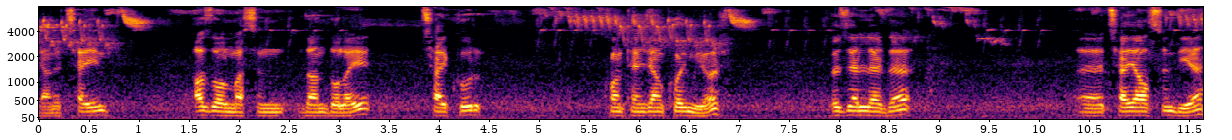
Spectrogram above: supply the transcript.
Yani çayın az olmasından dolayı Çaykur kontenjan koymuyor. Özellerde e, çay alsın diye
